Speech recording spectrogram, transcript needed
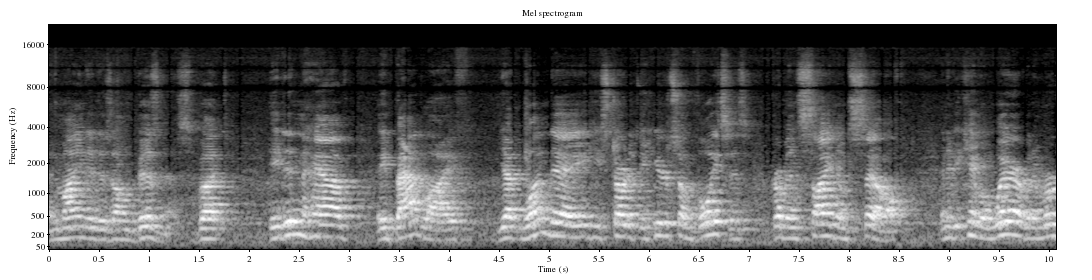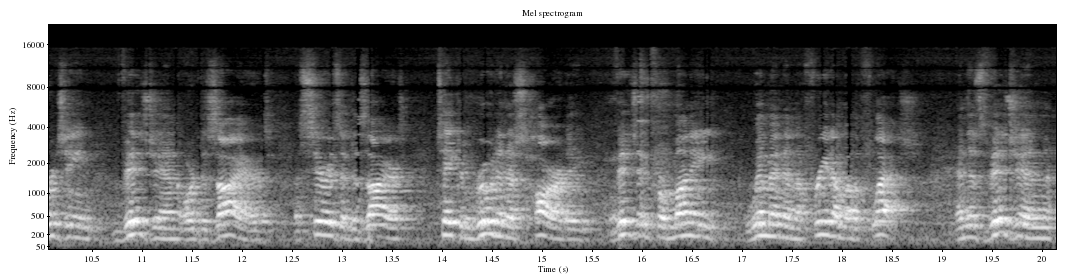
and minded his own business. But he didn't have a bad life, yet one day he started to hear some voices from inside himself, and he became aware of an emerging vision or desires, a series of desires taking root in his heart, a vision for money, women, and the freedom of the flesh. And this vision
